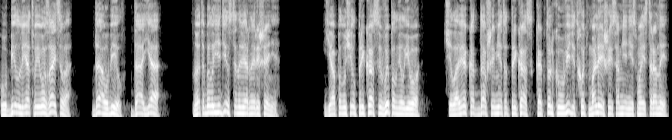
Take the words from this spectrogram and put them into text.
Убил ли я твоего Зайцева? Да, убил. Да, я. Но это было единственное верное решение. Я получил приказ и выполнил его. Человек, отдавший мне этот приказ, как только увидит хоть малейшие сомнения с моей стороны,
